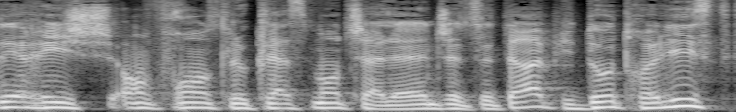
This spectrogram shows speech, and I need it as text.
des riches en France, le classement challenge, etc., et puis d'autres listes,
